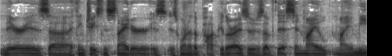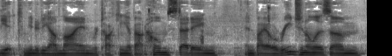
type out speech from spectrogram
There is, uh, I think, Jason Snyder is, is one of the popularizers of this in my my immediate community online. We're talking about homesteading and bioregionalism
